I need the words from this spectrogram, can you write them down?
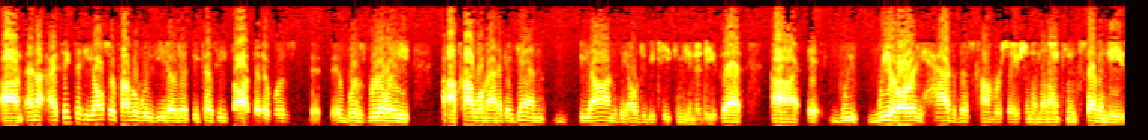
Um, and I, I think that he also probably vetoed it because he thought that it was it, it was really uh, problematic again beyond the LGBT community. That uh, it, we we have already had this conversation in the 1970s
